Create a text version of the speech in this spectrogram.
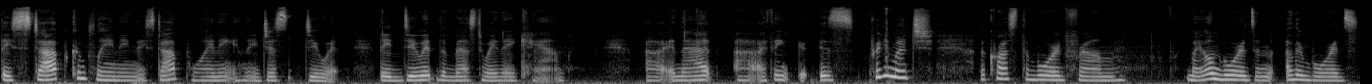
they stop complaining, they stop whining, and they just do it. They do it the best way they can. Uh, and that, uh, I think, is pretty much across the board from my own boards and other boards,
